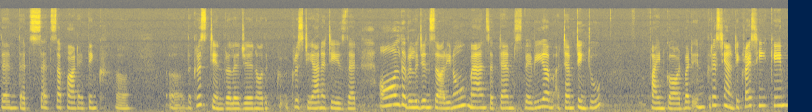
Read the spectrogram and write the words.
then that sets apart, I think, uh, uh, the Christian religion or the Christianity is that all the religions are, you know, man's attempts where we are attempting to find God. But in Christianity, Christ, he came,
